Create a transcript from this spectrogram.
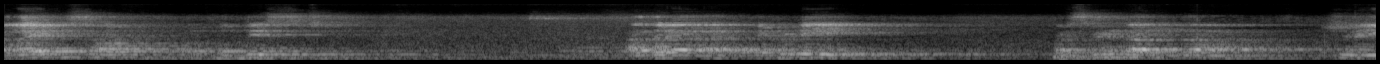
ಅಲೈನ್ಸ್ ಆಫ್ ಬುದ್ಧಿಸ್ಟ್ ಅದರ ಡೆಪ್ಯೂಟಿ ಪ್ರೆಸಿಡೆಂಟ್ ಆದಂಥ ಶ್ರೀ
